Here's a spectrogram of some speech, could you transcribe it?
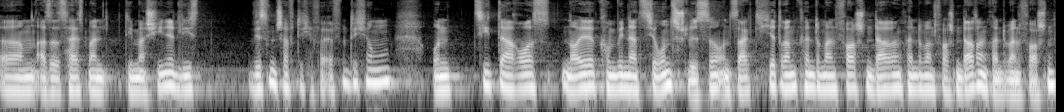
ähm, also das heißt, man, die Maschine liest wissenschaftliche Veröffentlichungen und zieht daraus neue Kombinationsschlüsse und sagt, hier dran könnte man forschen, daran könnte man forschen, daran könnte man forschen.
